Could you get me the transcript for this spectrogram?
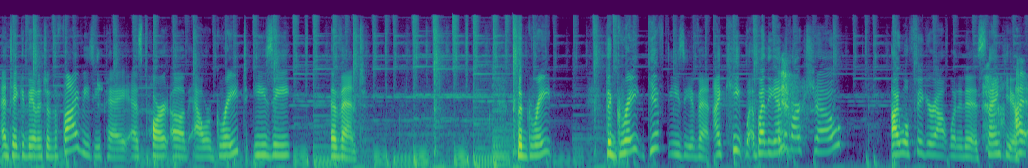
and take advantage of the 5 Easy Pay as part of our Great Easy event. The great the great gift easy event. I keep by the end of our show, I will figure out what it is. Thank you. I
